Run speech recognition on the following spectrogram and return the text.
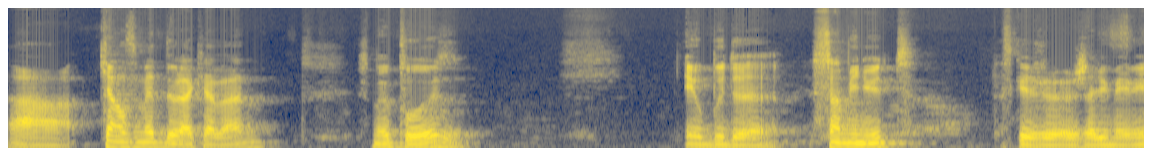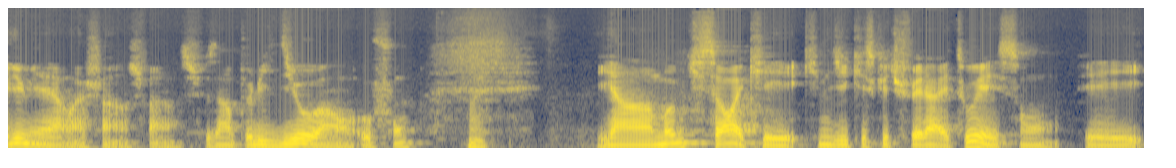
à 15 mètres de la cabane. Je me pose. Et au bout de 5 minutes, parce que j'allumais mes lumières, machin, je, je faisais un peu l'idiot hein, au fond. Il y a un môme qui sort et qui, qui me dit qu'est-ce que tu fais là et tout et son et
